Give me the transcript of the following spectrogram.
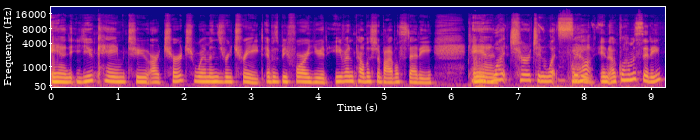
and you came to our church women's retreat. It was before you had even published a Bible study. And what church and what city? Well, in Oklahoma City.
